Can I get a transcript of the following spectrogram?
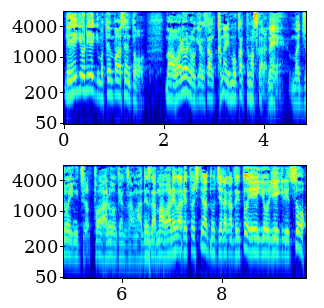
で、営業利益も10%、まあ我々のお客さんかなり儲かってますからね、まあ上位にずっとあるお客さんは。ですが、まあ我々としてはどちらかというと営業利益率を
